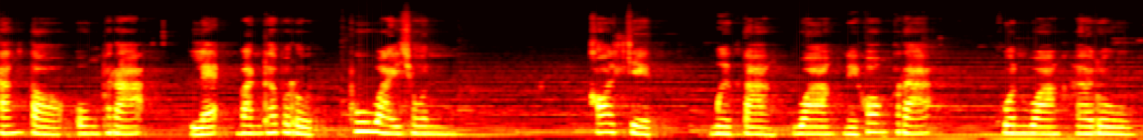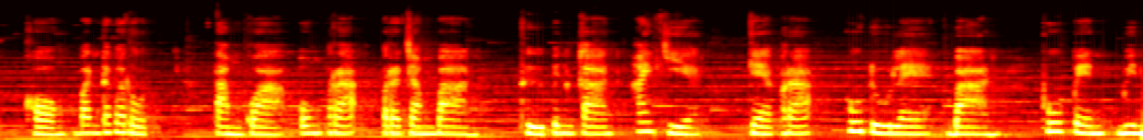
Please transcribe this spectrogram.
ทั้งต่อองค์พระ และบรรพบุรุษผู้วัยชน ข้อ7เมื่อต่างวางในห้องพระ ควรวางฮาโรของบรรพบุรุษ ต่ำกว่าองค์พระ ประจำบ้าน ถือเป็นการให้เกียรติ แก่พระผู้ดูแลบ้าน ผู้เป็นวิญ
